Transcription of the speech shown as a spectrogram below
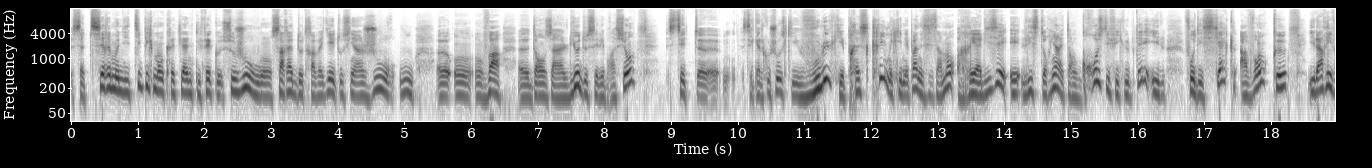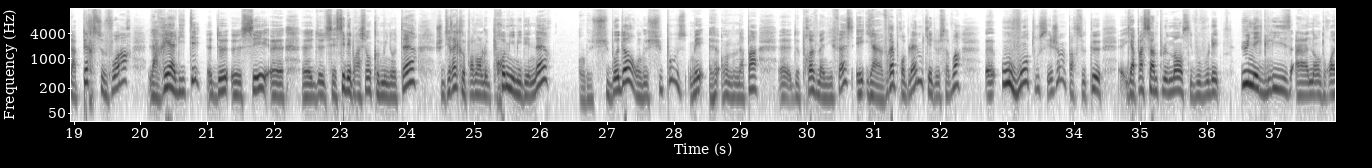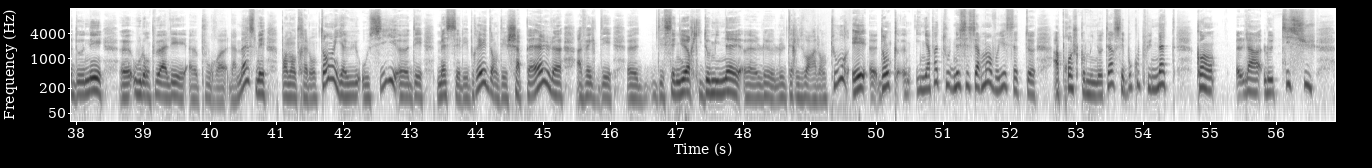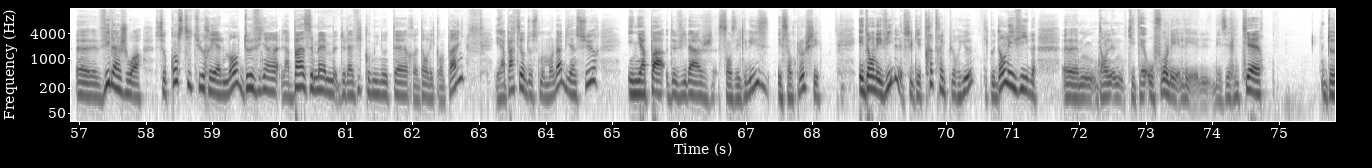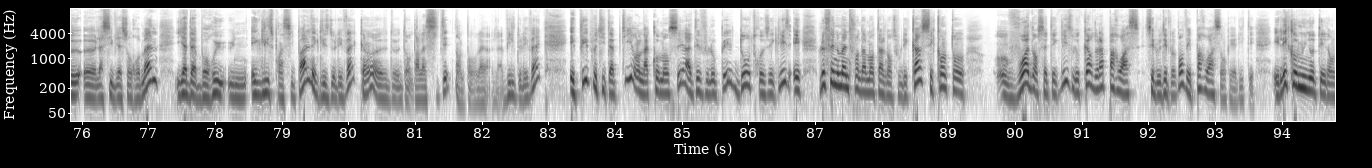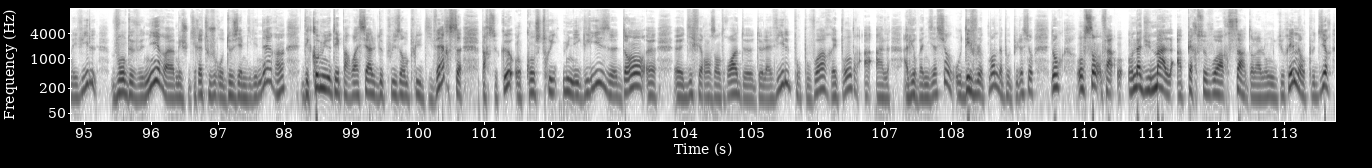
cette cérémonie typiquement chrétienne qui fait que ce jour où on s'arrête de travailler est aussi un jour où on, on, va dans un lieu de célébration, c'est euh, c'est quelque chose qui est voulu, qui est prescrit, mais qui n'est pas nécessairement réalisé. Et l'historien est en grosse difficulté. Il faut des siècles avant qu'il arrive à percevoir la réalité de euh, ces euh, de ces célébrations communautaires. Je dirais que pendant le premier millénaire, on le subodore, on le suppose, mais euh, on n'en a pas euh, de preuves manifestes. Et il y a un vrai problème qui est de savoir euh, où vont tous ces gens, parce que il n'y a pas simplement, si vous voulez, une église à un endroit donné où l'on peut aller pour la messe, mais pendant très longtemps, il y a eu aussi des messes célébrées dans des chapelles avec des, seigneurs qui dominaient le, le, territoire alentour. Et donc, il n'y a pas tout nécessairement, vous voyez, cette approche communautaire, c'est beaucoup plus net quand le tissu euh, villageois se constitue réellement, devient la base même de la vie communautaire dans les campagnes. Et à partir de ce moment-là, bien sûr, il n'y a pas de village sans église et sans clocher. Et dans les villes, ce qui est très très curieux, c'est que dans les villes, euh, qui étaient au fond les héritières de euh, la civilisation romaine, il y a d'abord eu une église principale, l'église de l'évêque, hein, dans, la cité, dans, la, ville de l'évêque, et puis petit à petit, on a commencé à développer d'autres églises. Et le phénomène fondamental dans tous les cas, c'est quand on, on voit dans cette église le cœur de la paroisse. C'est le développement des paroisses en réalité. Et les communautés dans les villes vont devenir, euh, mais je dirais toujours au deuxième millénaire, hein, des communautés paroissiales de plus en plus diverses parce que on construit une église dans euh, euh, différents endroits de, de, la ville pour pouvoir répondre à, à, l'urbanisation, au développement de la population. Donc on sent, enfin, on a du mal à percevoir ça dans la longue durée, mais on peut dire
